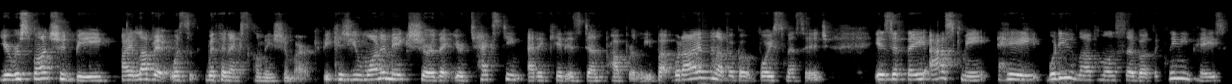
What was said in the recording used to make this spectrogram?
Your response should be, "I love it" with with an exclamation mark because you want to make sure that your texting etiquette is done properly. But what I love about voice message is if they ask me, hey, what do you love, Melissa, about the cleaning paste?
